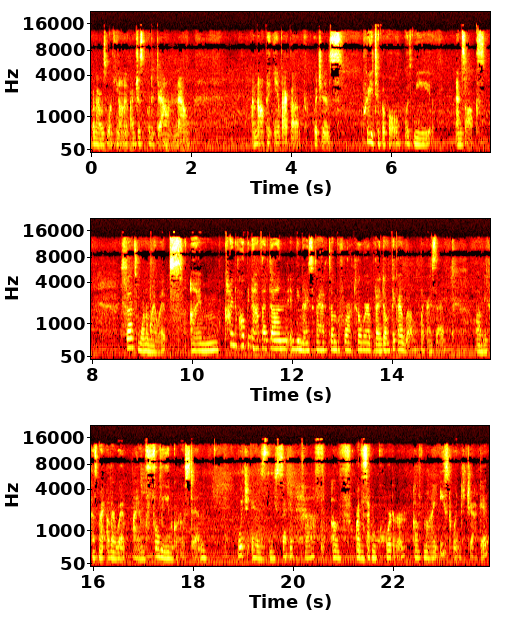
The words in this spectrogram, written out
when I was working on it. I've just put it down and now I'm not picking it back up, which is pretty typical with me and socks. So that's one of my WIPs. I'm kind of hoping to have that done. It'd be nice if I had it done before October, but I don't think I will, like I said, um, because my other WIP I am fully engrossed in, which is the second half of, or the second quarter of my Eastwind jacket.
